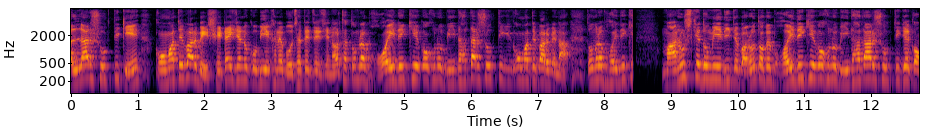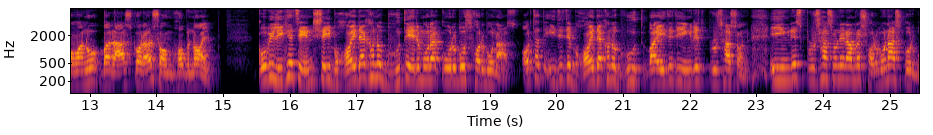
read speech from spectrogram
আল্লাহর শক্তিকে কমাতে পারবে, সেটাই যেন কবি এখানে বোঝাতে চেয়েছেন। অর্থাৎ তোমরা ভয় দেখিয়ে কখনো বিধাতার শক্তিকে কমাতে পারবে না। তোমরা ভয় দেখিয়ে মানুষকে দমিয়ে দিতে পারো, তবে ভয় দেখিয়ে কখনো বিধাতার শক্তিকে কমানো বা হ্রাস করা সম্ভব নয়। কবি লিখেছেন, সেই ভয় দেখানো ভূতের মোরা করব সর্বনাশ। অর্থাৎ এই যে যে ভয় দেখানো ভূত বা এই যে যে ইংরেজ প্রশাসন, এই ইংরেজ প্রশাসনের আমরা সর্বনাশ করব।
